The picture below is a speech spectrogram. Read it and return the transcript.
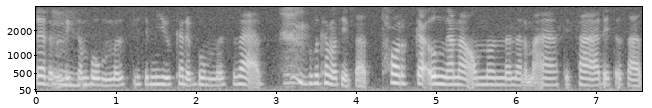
eller Mm. liksom bomulls, lite mjukare bomullsväv. Mm. Och så kan man typ så här torka ungarna om munnen när de har ätit färdigt och så här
